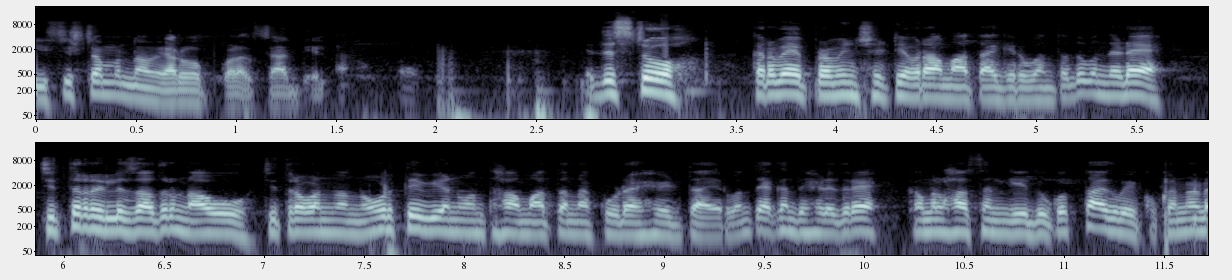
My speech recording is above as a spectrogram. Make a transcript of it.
ಈ ಸಿಸ್ಟಮನ್ನು ನಾವು ಯಾರು ಒಪ್ಕೊಳ್ಳೋಕ್ಕೆ ಸಾಧ್ಯ ಇಲ್ಲ. ಇದಿಷ್ಟು ಕರವೇ ಪ್ರವೀಣ್ ಶೆಟ್ಟಿ ಅವರ ಮಾತಾಗಿರುವಂಥದ್ದು. ಒಂದೆಡೆ ಚಿತ್ರ ರಿಲೀಸ್ ಆದರೂ ನಾವು ಚಿತ್ರವನ್ನ ನೋಡ್ತೀವಿ ಅನ್ನುವಂತಹ ಮಾತನ್ನ ಕೂಡ ಹೇಳ್ತಾ ಇರುವಂತ. ಯಾಕಂತ ಹೇಳಿದ್ರೆ ಕಮಲ್ ಹಾಸನ್ಗೆ ಇದು ಗೊತ್ತಾಗಬೇಕು. ಕನ್ನಡ,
